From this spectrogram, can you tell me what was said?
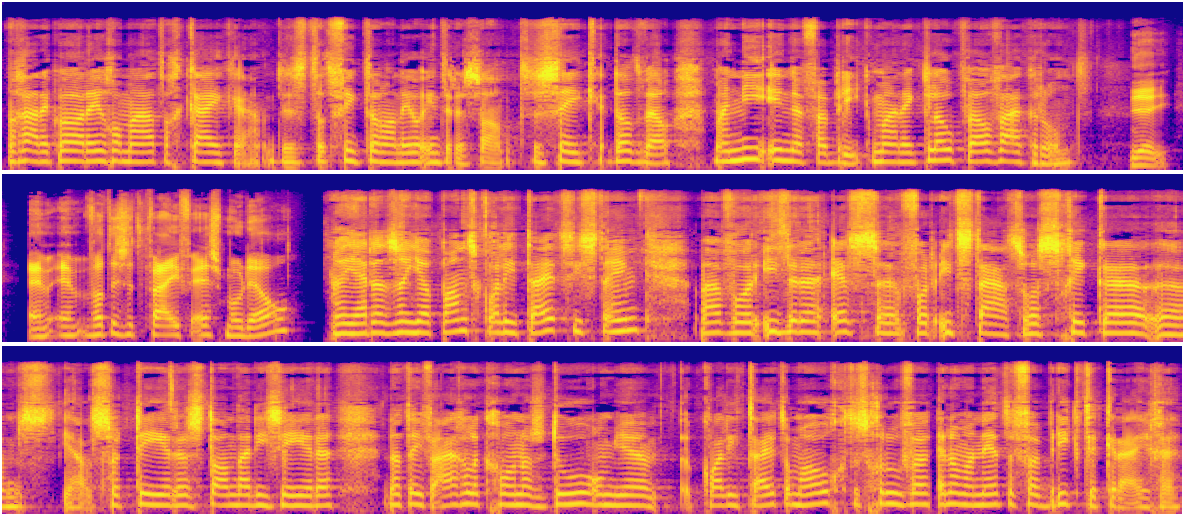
Dan ga ik wel regelmatig kijken. Dus dat vind ik dan wel heel interessant. Dus zeker, dat wel. Maar niet in de fabriek. Maar ik loop wel vaak rond. Jee. En, en wat is het 5S-model? Nou ja, dat is een Japans kwaliteitssysteem waarvoor iedere S uh, voor iets staat. Zoals schikken, um, ja, sorteren, standaardiseren. En dat heeft eigenlijk gewoon als doel om je kwaliteit omhoog te schroeven en om een nette fabriek te krijgen.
